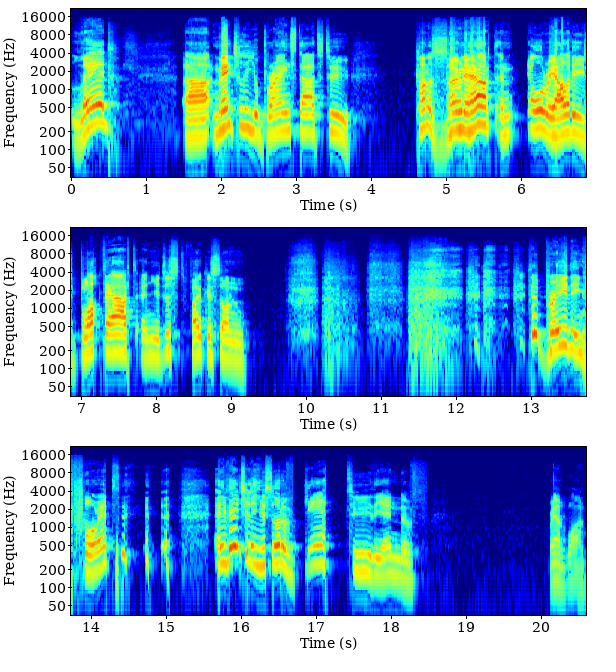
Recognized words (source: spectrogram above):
lead. Uh, mentally, your brain starts to kind of zone out, and all reality is blocked out, and you just focus on the breathing for it. and eventually, you sort of get to the end of round one.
